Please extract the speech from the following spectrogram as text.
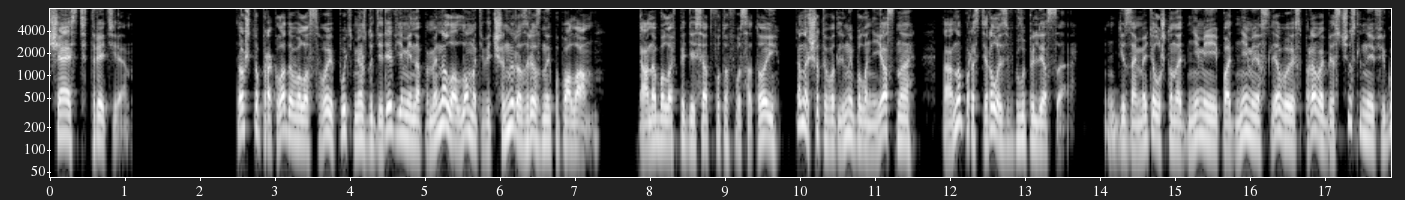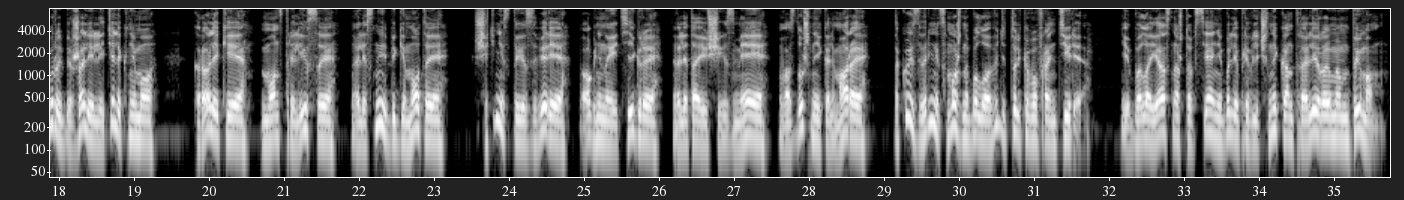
Часть третья. То, что прокладывало свой путь между деревьями, напоминало ломоть ветчины, разрезанной пополам. Оно было в 50 футов высотой, а насчет его длины было неясно, а оно простиралось вглубь леса. Ди заметил, что над ними и под ними слева и справа бесчисленные фигуры бежали и летели к нему. Кролики, монстры-лисы, лесные бегемоты, щетинистые звери, огненные тигры, летающие змеи, воздушные кальмары — такой зверинец можно было увидеть только во фронтире. И было ясно, что все они были привлечены контролируемым дымом.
